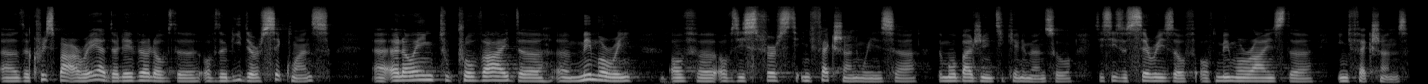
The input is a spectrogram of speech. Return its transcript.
uh, the CRISPR array at the level of the, of the leader sequence, uh, allowing to provide a memory of, uh, of this first infection with uh, the mobile genetic element. So this is a series of, of memorized uh, infections,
